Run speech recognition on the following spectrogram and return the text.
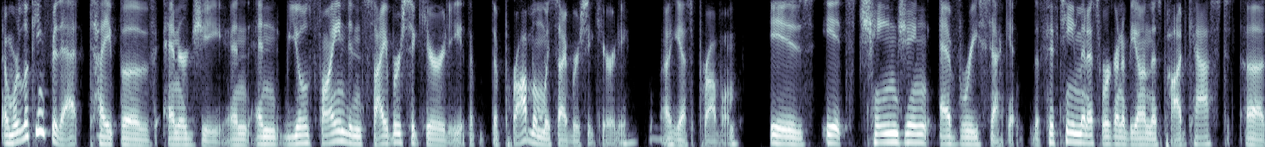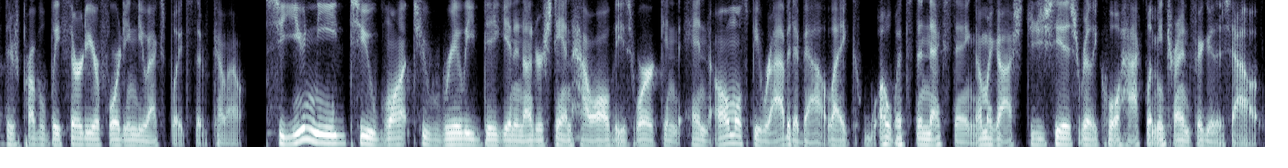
And we're looking for that type of energy. And and you'll find in cybersecurity, the, the problem with cybersecurity, I guess problem, is it's changing every second. The 15 minutes we're going to be on this podcast, uh, there's probably 30 or 40 new exploits that have come out. So you need to want to really dig in and understand how all these work and and almost be rabid about like, oh, what's the next thing? Oh my gosh, did you see this really cool hack? Let me try and figure this out.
